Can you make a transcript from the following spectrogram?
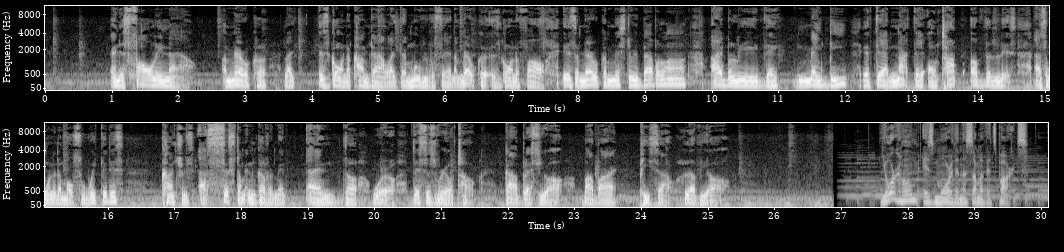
And it's falling now. America like is going to come down, like that movie was saying. America is going to fall. Is America Mystery Babylon? I believe they may be. If they're not, they're on top of the list as one of the most wickedest countries as system and government and the world. This is Real Talk. God bless you all. Bye bye. Peace out. Love you all. Your home is more than the sum of its parts,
